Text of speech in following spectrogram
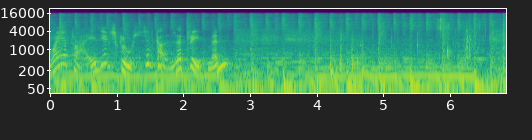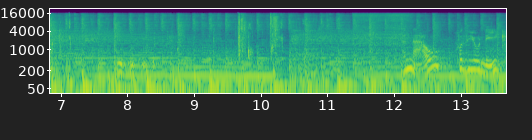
Now I apply the exclusive colour treatment. And now for the unique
